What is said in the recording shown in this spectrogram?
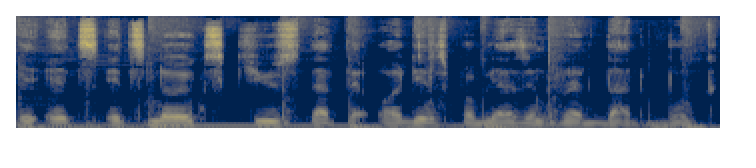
it's it's no excuse that the audience probably hasn't read that book.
